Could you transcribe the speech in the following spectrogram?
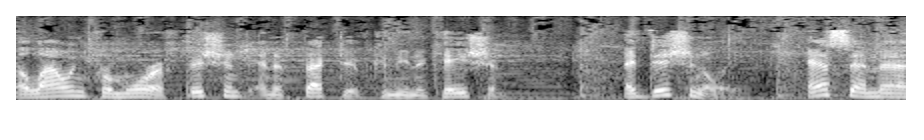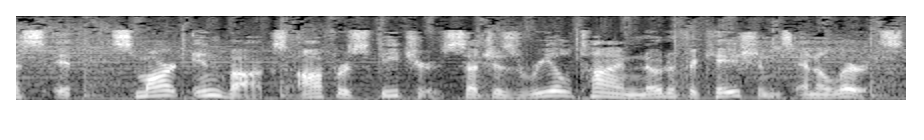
allowing for more efficient and effective communication. Additionally, SMS IT Smart Inbox offers features such as real-time notifications and alerts,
